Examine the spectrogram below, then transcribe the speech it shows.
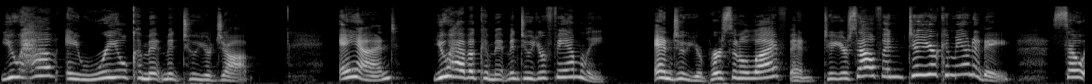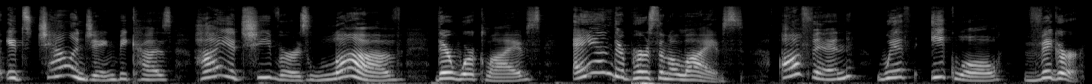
You have a real commitment to your job, and you have a commitment to your family, and to your personal life, and to yourself, and to your community. So it's challenging because high achievers love their work lives and their personal lives, often with equal vigor.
